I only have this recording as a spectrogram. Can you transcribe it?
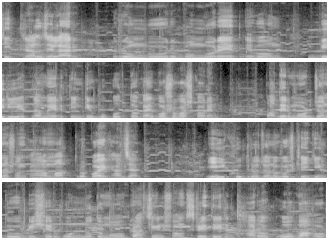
চিত্রাল জেলার রুম্বুর বোম্বরেত এবং বিরিয়েত নামের তিনটি উপত্যকায় বসবাস করেন। তাদের মোট জনসংখ্যা মাত্র কয়েক হাজার। এই ক্ষুদ্র জনগোষ্ঠী কিন্তু বিশ্বের অন্যতম প্রাচীন সংস্কৃতির ধারক ও বাহক।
